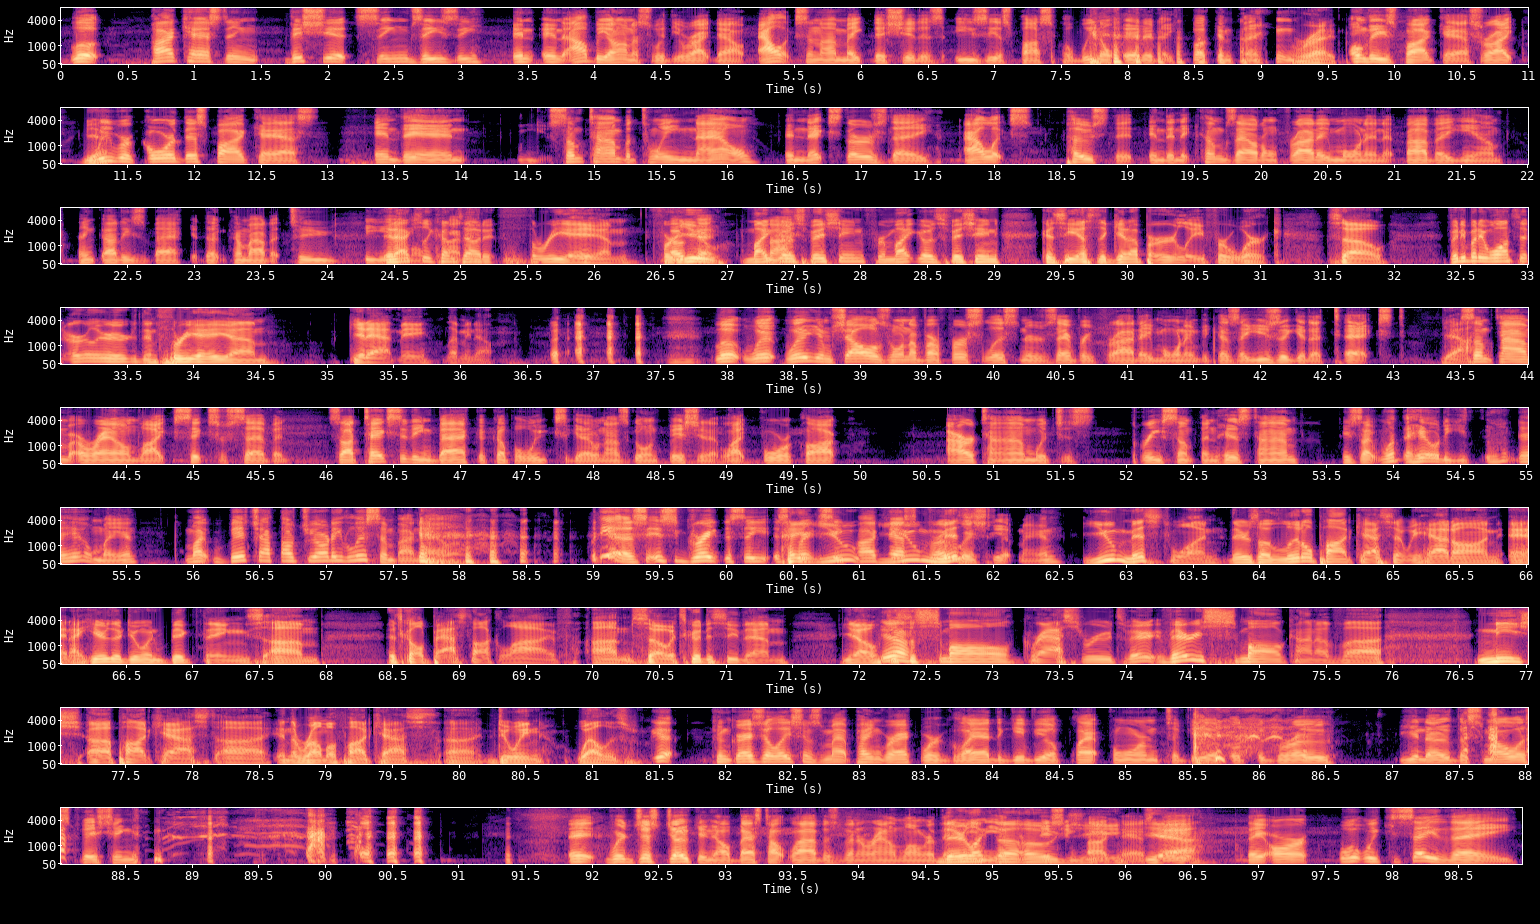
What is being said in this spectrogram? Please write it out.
look, podcasting, this shit seems easy. And and I'll be honest with you right now. Alex and I make this shit as easy as possible. We don't edit a fucking thing Right. on these podcasts, right? Yeah. We record this podcast and then sometime between now and next Thursday, Alex posts it and then it comes out on Friday morning at 5 a.m. Thank God he's back. It doesn't come out at two p.m. It actually comes out at 3 a.m. for Okay, you. Mike nice. goes fishing. For Mike goes fishing because he has to get up early for work. So if anybody wants it earlier than 3 a.m., get at me. Let me know. Look, Wi- William Shaw is one of our first listeners every Friday morning because they usually get a text Yeah. sometime around like six or seven. So I texted him back a couple weeks ago when I was going fishing at like four o'clock our time, which is three something his time. He's like, "What the hell do you? What the hell, man?" I'm like, "Bitch, I thought you already listened by now." but yeah, it's, it's great to see. It's Hey, great to you- see podcasts you missed- shit, man. you missed one. There's a little podcast that we had on, and I hear they're doing big things. Um, it's called Bass Talk Live. Um, so it's good to see them. You know, Yeah. just a small grassroots, very very small kind of uh, niche uh, podcast uh, in the realm of podcasts, uh, doing well as yeah. congratulations, Matt Pangrac. We're glad to give you a platform to be able to grow, you know, the smallest fishing. It- we're just joking, y'all. Bass Talk Live has been around longer than they're like any the OG. podcast. Yeah, They, they are. Well, we can say they,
